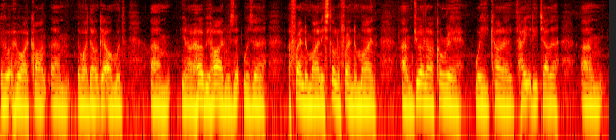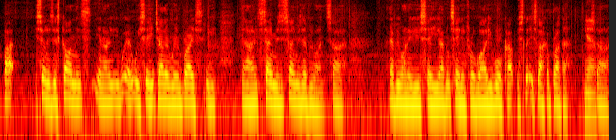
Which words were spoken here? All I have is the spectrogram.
who, who I can't um, who I don't get on with. Um, you know, Herbie Hide was a, was a, a friend of mine. He's still a friend of mine. Um, during our career, we kind of hated each other, um, but as soon as it's gone, it's, you know, we see each other, we embrace, we, you know, it's same as same as everyone. So everyone who you see, you haven't seen him for a while, you walk up, it's, it's like a brother. Yeah. So,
